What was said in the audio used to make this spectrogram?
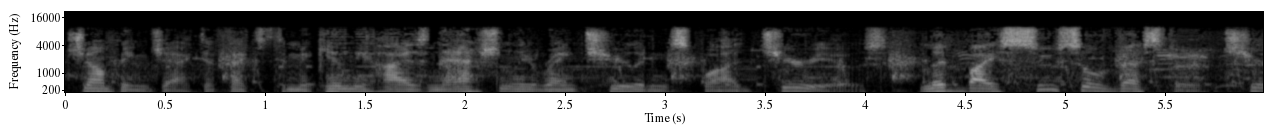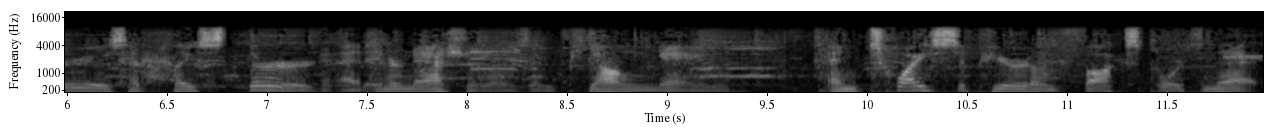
jumping jack defected to McKinley High's nationally ranked cheerleading squad, Cheerios. Led by Sue Sylvester, Cheerios had placed third at internationals in Pyongyang and twice appeared on Fox Sports Net.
